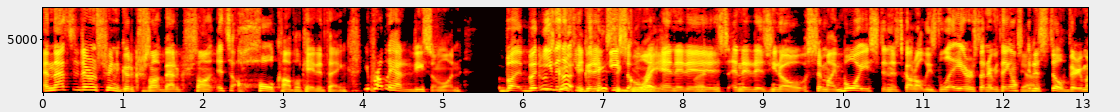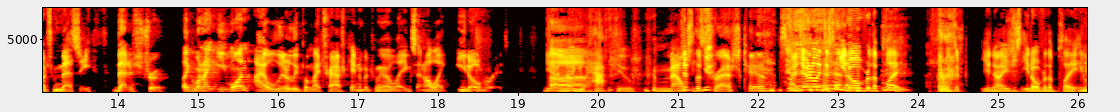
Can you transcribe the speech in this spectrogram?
And that's the difference between a good croissant, bad croissant. It's a whole complicated thing. You probably had a decent one, but but even good. if you It get a tasted decent one, and it is but- is and it is you know semi moist, and it's got all these layers and everything else, it Yeah. is still very much messy. That is true. Like when I eat one, I will literally put my trash can in between my legs, and I'll like eat over it. yeah, no, uh, you have to. Mount Just- the you- trash can. I generally just eat over the plate. A, you know, you just eat over the plate. You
